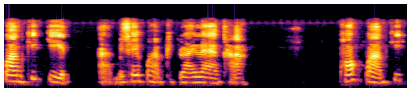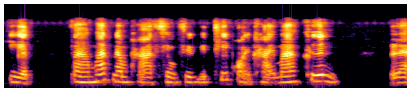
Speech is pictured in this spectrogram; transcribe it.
ความขี้เกียจอาจไม่ใช่ความผิดร้ายแรงค่ะ เพราะความขี้เกียจสามารถนำพาชีวิตที่ผ่อนคลายมากขึ้น และ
